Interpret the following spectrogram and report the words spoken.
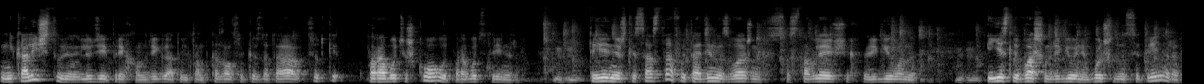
не количество людей приехало на регату или там показался результат, а все-таки по работе школы, по работе тренеров. Угу. Тренерский состав это один из важных составляющих региона. Угу. И если в вашем регионе больше 20 тренеров,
